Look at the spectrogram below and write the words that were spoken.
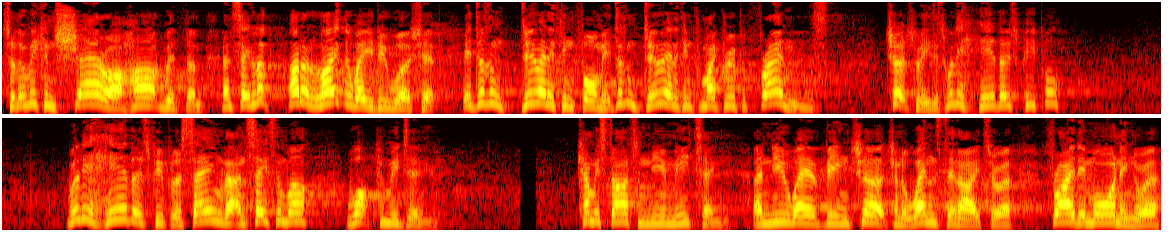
So that we can share our heart with them and say, look, I don't like the way you do worship. It doesn't do anything for me. It doesn't do anything for my group of friends. Church leaders, will you hear those people? Will you hear those people who are saying that and say to them, well, what can we do? Can we start a new meeting? A new way of being church on a Wednesday night or a Friday morning or a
